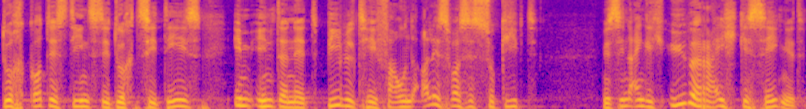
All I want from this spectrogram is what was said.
Durch Gottesdienste, durch CDs, im Internet, Bibel TV und alles, was es so gibt. Wir sind eigentlich überreich gesegnet.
